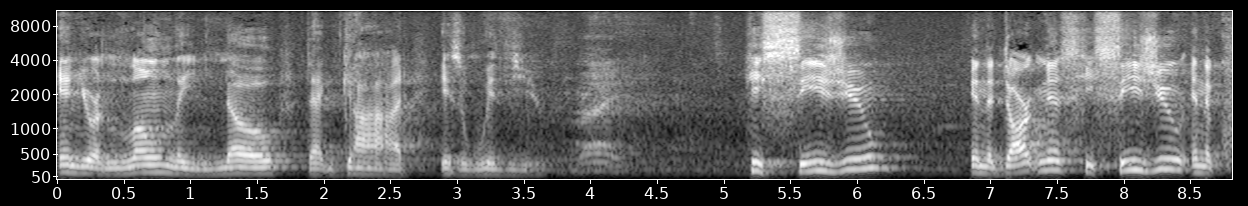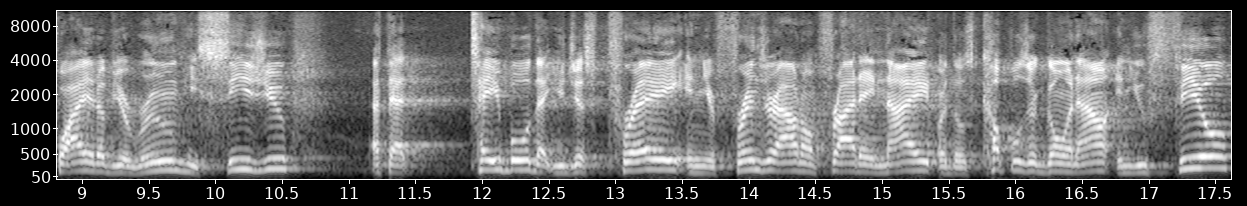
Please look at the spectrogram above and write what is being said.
and you're lonely. Know that God is with you. Right. He sees you in the darkness, He sees you in the quiet of your room, He sees you at that table that you just pray and your friends are out on Friday night or those couples are going out and you feel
